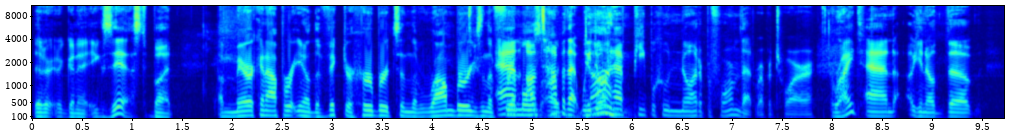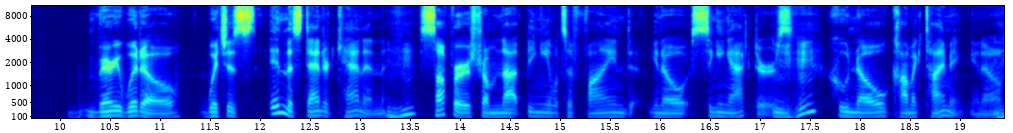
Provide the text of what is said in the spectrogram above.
that are gonna exist, but. American opera, you know, the Victor Herberts and the Rombergs and the And Frimls. on top of that, we don't have people who know how to perform that repertoire. right. And, you know, the Merry Widow, which is in the standard canon, Mm-hmm. suffers from not being able to find, you know, singing actors Mm-hmm. who know comic timing, you know?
